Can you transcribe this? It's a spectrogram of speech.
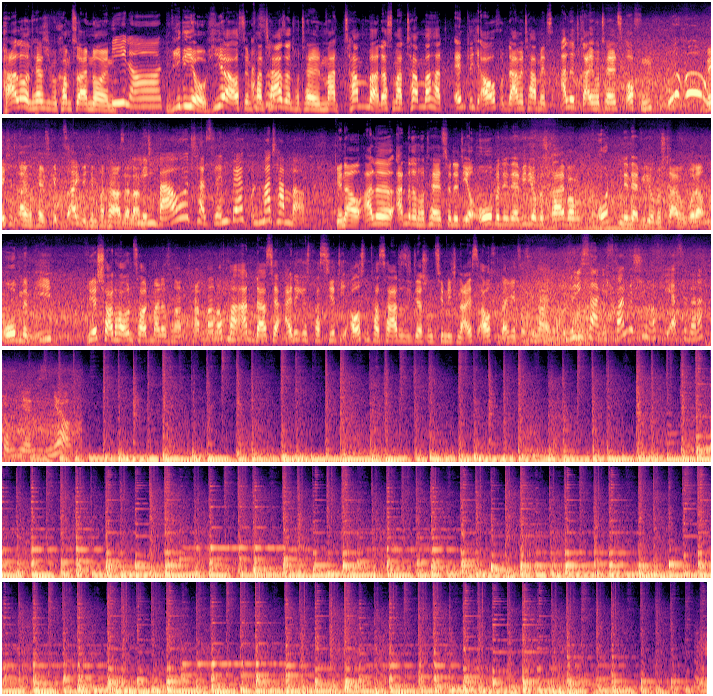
Hallo und herzlich willkommen zu einem neuen Vlog. Video hier aus dem so. Hotel Matamba. Das Matamba hat endlich auf und damit haben jetzt alle drei Hotels offen. Welche drei Hotels gibt es eigentlich im Phantasialand? Lingbao, Taslindberg und Matamba. Genau, alle anderen Hotels findet ihr oben in der Videobeschreibung, unten in der Videobeschreibung oder oben im i. Wir schauen uns heute mal das Matamba nochmal an. Da ist ja einiges passiert. Die Außenfassade sieht ja schon ziemlich nice aus und da geht es hinein. Dann würde ich sagen, ich freue mich schon auf die erste Übernachtung hier in diesem Jahr.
